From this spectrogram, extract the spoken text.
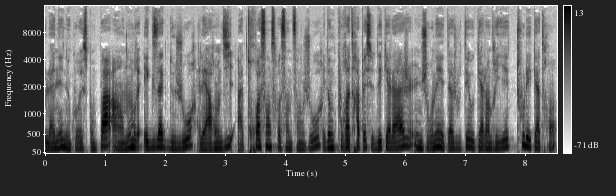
l'année ne correspond pas à un nombre exact de jours, elle est arrondie à 365 jours, et donc pour rattraper ce décalage, une journée est ajoutée au calendrier tous les 4 ans,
